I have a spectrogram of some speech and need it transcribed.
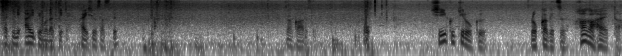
先にアイテムだけ回収させて。なんかあるぞ。お飼育記録。6ヶ月、歯が生えた。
